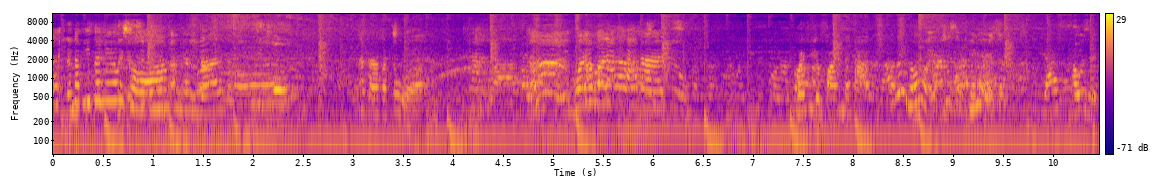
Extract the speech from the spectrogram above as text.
uh, Ay, nakita niyo yung song? Ang ganda, no? Nakakatuwa. Why do I have that? where do you find the hat? I don't know, it just appeared. Yes. How is it?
